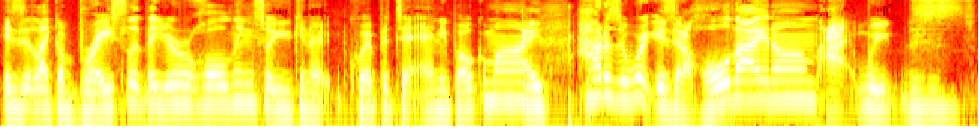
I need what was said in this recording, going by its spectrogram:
Is it like a bracelet that you're holding so you can equip it to any Pokemon? I- how does it work? Is it a hold item? I, we this is,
